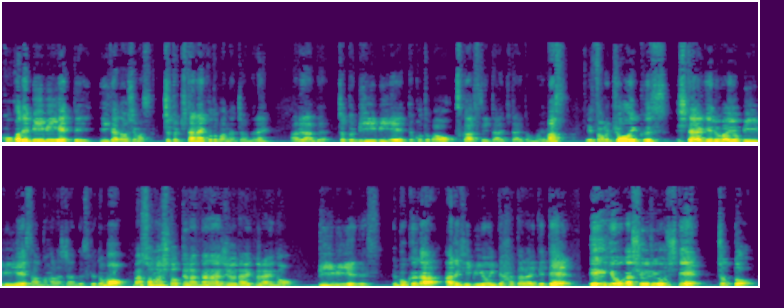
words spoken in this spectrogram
ここで BBA って言い方をします。ちょっと汚い言葉になっちゃうんでね。あれなんで、ちょっと BBA って言葉を使わせていただきたいと思います。で、その教育してあげるわよ BBA さんの話なんですけども、まあその人っていうのは70代くらいの BBA です。で僕がある日美容院で働いてて、営業が終了して、ちょっと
